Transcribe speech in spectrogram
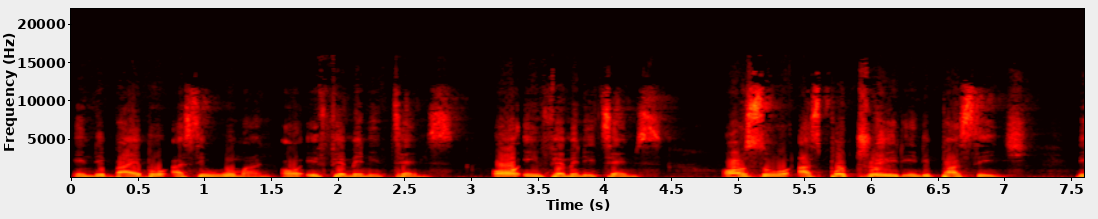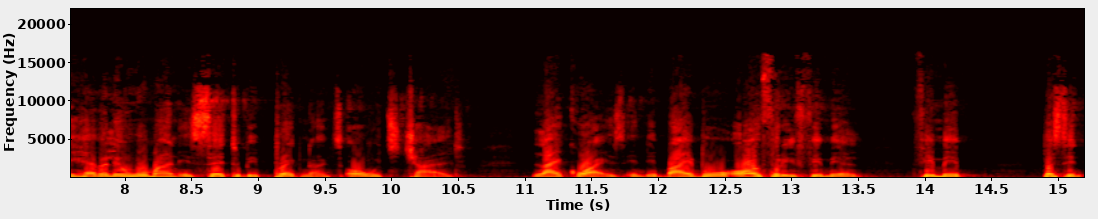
in the Bible as a woman or a feminine terms or in feminine terms. Also, as portrayed in the passage, the heavenly woman is said to be pregnant or with child. Likewise, in the Bible, all three female female person,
